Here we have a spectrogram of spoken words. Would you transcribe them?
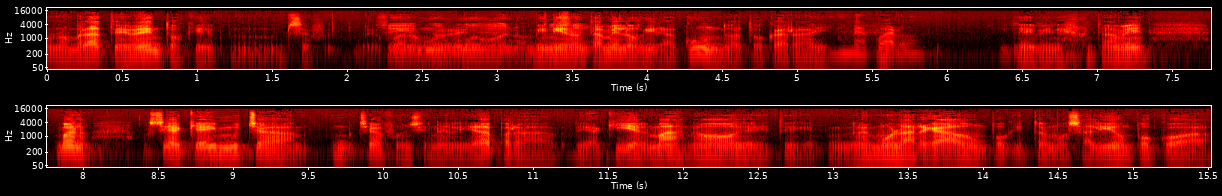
por nombrarte eventos que mm, se fueron, vinieron también los iracundos a tocar ahí. Me acuerdo. Eh, vinieron también. Bueno, o sea que hay mucha mucha funcionalidad para de aquí el más, ¿no? Este, nos hemos largado un poquito, hemos salido un poco a,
